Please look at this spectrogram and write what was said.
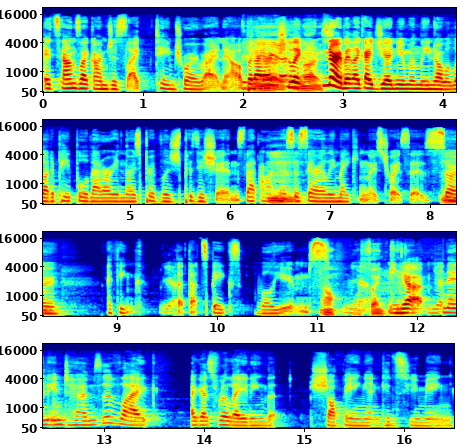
It sounds like I'm just like Team Troye right now, but I actually nice. no, but like I genuinely know a lot of people that are in those privileged positions that Mm. aren't necessarily making those choices. So I think that that speaks volumes. Oh, well, thank you. Yeah. And then in terms of like, I guess relating the shopping and consuming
